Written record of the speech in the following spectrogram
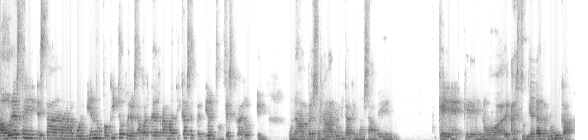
Ahora está, está volviendo un poquito, pero esa parte de gramática se perdió. Entonces, claro, una persona adulta que no sabe, que, no ha, estudiado nunca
